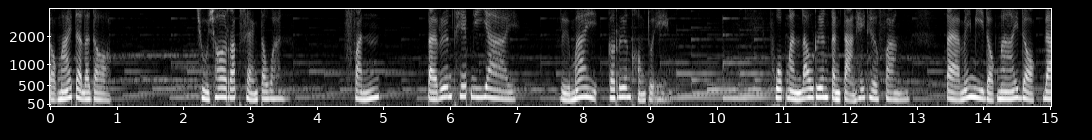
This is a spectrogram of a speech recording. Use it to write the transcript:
ดอกไม้แต่ละดอก ชูช่อรับแสงตะวัน ฝัน แต่เรื่องเทพนิยาย หรือไม่ก็เรื่องของตัวเอง พวกมันเล่าเรื่องต่างๆ ให้เธอฟัง แต่ไม่มีดอกไม้ดอกใด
